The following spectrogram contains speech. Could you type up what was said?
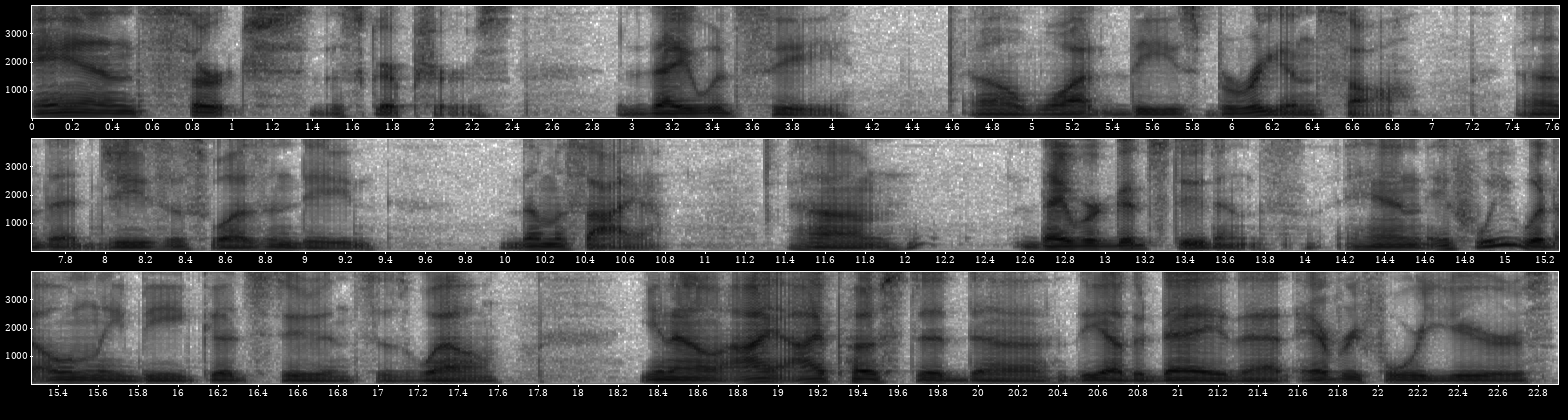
and search the scriptures, they would see uh, what these Bereans saw uh, that Jesus was indeed the Messiah. Um, they were good students. And if we would only be good students as well, you know, I, I posted uh, the other day that every four years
